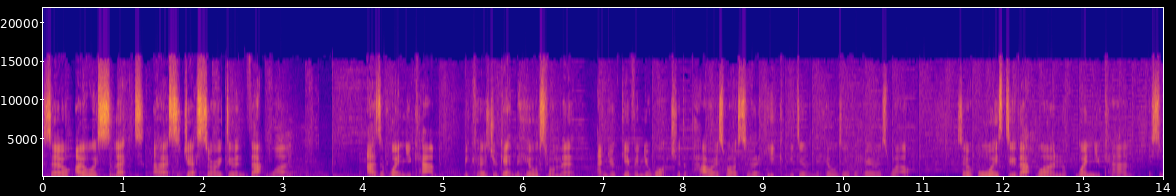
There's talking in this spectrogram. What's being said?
So I always select, uh, suggest sorry, doing that one as of when you can, because you're getting the heals from it, and you're giving your watcher the power as well so that he can be doing the heals over here as well. So always do that one when you can. It's a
